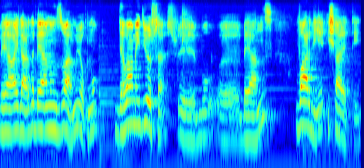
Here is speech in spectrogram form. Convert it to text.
veya aylarda beyanınız var mı yok mu? Devam ediyorsa e, bu e, beyanınız var diye işaretleyin.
